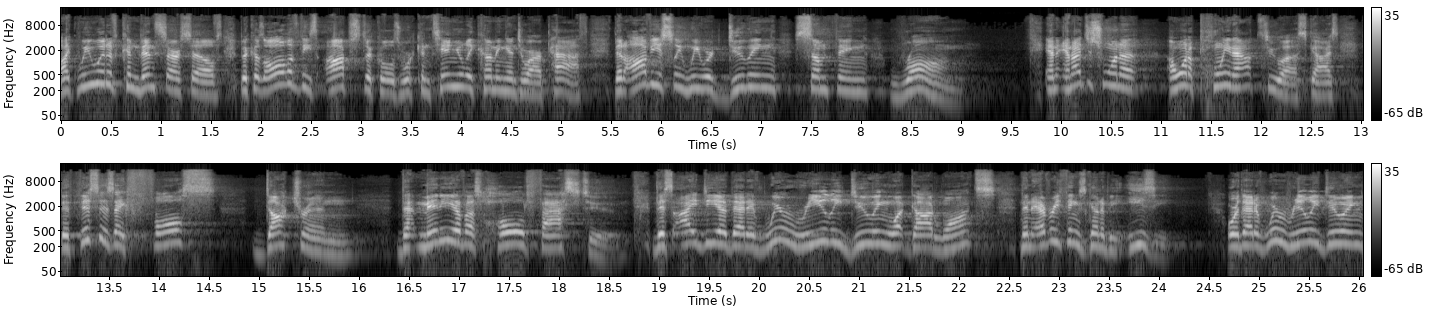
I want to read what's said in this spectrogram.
Like we would have convinced ourselves, because all of these obstacles were continually coming into our path, that obviously we were doing something wrong. And, and I just want to I want to point out to us, guys, that this is a false doctrine that many of us hold fast to. This idea that if we're really doing what God wants, then everything's going to be easy. Or that if we're really doing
